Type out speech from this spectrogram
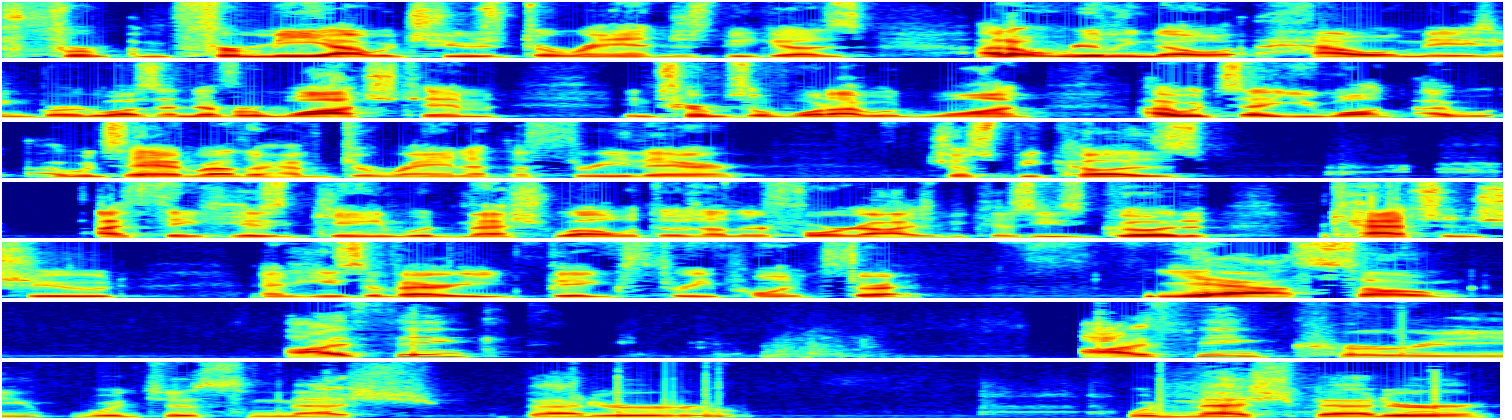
for for me, I would choose Durant just because I don't really know how amazing Bird was. I never watched him in terms of what I would want. I would say you want. I, w- I would say I'd rather have Durant at the three there, just because I think his game would mesh well with those other four guys because he's good catch and shoot, and he's a very big three point threat. Yeah, so I think I think Curry would just mesh better would mesh better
